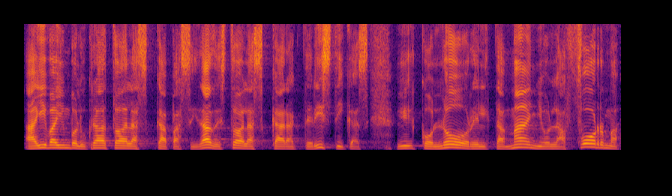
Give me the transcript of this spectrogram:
ahí va involucrada todas las capacidades, todas las características, el color, el tamaño, la forma,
